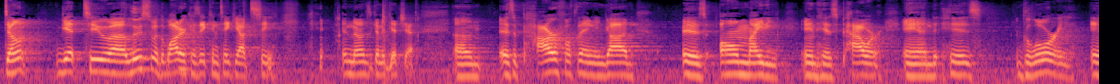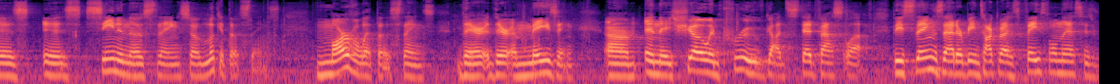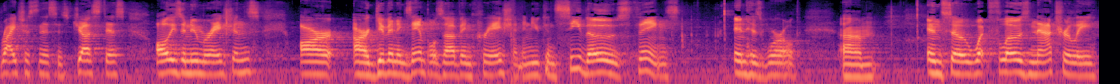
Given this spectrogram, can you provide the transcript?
don't get too uh, loose with the water because it can take you out to sea and no one's going to get you. Um, it's a powerful thing, and God is almighty in his power and his glory is, is seen in those things. So look at those things. Marvel at those things. They're, they're amazing. Um, and they show and prove God's steadfast love. These things that are being talked about his faithfulness, his righteousness, his justice, all these enumerations are, are given examples of in creation. And you can see those things in his world. Um, and so, what flows naturally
